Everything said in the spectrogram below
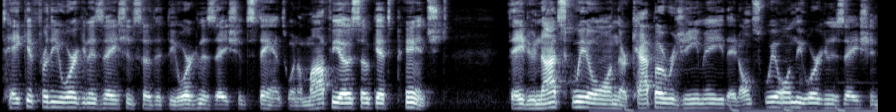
Take it for the organization so that the organization stands. When a mafioso gets pinched, they do not squeal on their capo regime. They don't squeal on the organization.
